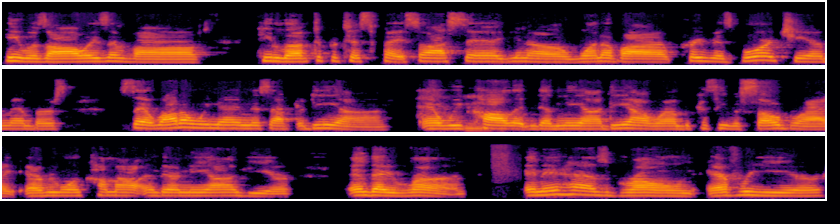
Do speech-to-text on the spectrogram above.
he was always involved he loved to participate. So I said, you know, one of our previous board chair members said, why don't we name this after Dion? And we mm-hmm. call it the Neon Dion Run because he was so bright. Everyone come out in their neon gear and they run. And it has grown every year.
